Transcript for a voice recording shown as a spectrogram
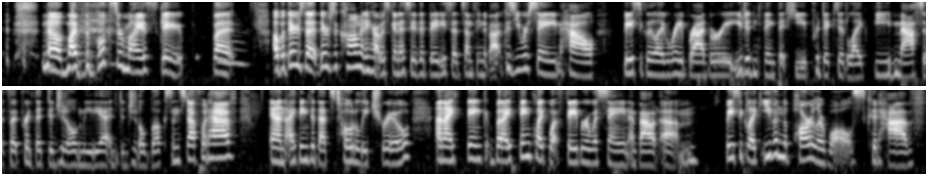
no. My the books are my escape. But oh, but there's a there's a comment here. I was gonna say that Beatty said something about because you were saying how basically like Ray Bradbury, you didn't think that he predicted like the massive footprint that digital media and digital books and stuff would have. And I think that that's totally true. And I think, but I think like what Faber was saying about um, basically like even the parlor walls could have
